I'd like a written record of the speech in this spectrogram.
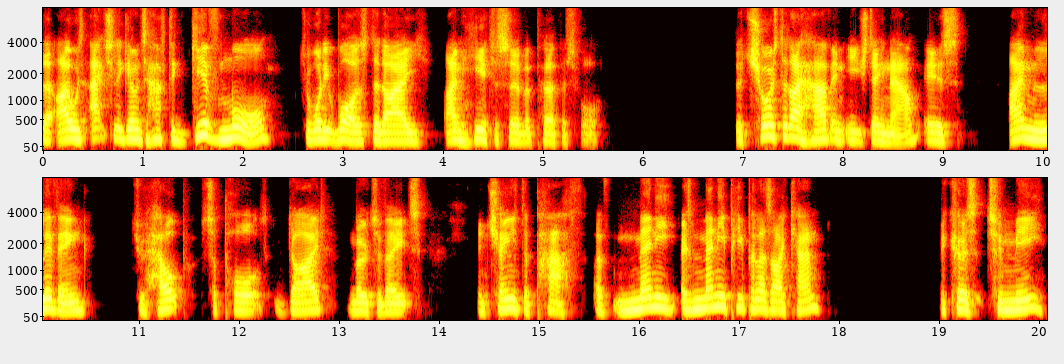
that I was actually going to have to give more to what it was that I, I'm here to serve a purpose for. The choice that I have in each day now is I'm living to help, support, guide, motivate, and change the path of many, as many people as I can. Because to me,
